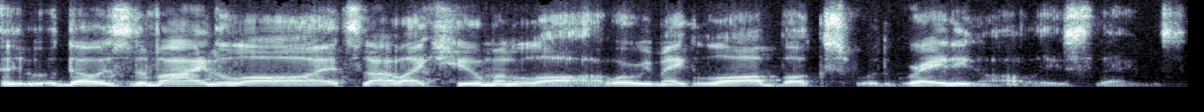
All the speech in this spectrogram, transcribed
though it's divine law. It's not like human law where we make law books with grading all these things.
